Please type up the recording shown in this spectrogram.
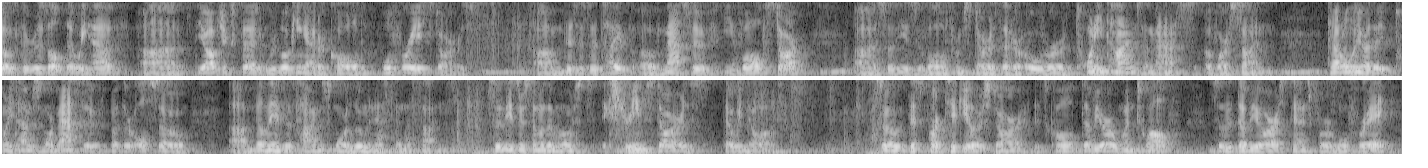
So the result that we have, uh, the objects that we're looking at are called Wolf-Rayet stars. Um, this is a type of massive evolved star. Uh, so these evolve from stars that are over 20 times the mass of our sun. Not only are they 20 times more massive, but they're also uh, millions of times more luminous than the sun. So these are some of the most extreme stars that we know of. So this particular star is called WR112. So the WR stands for Wolf-Rayet.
